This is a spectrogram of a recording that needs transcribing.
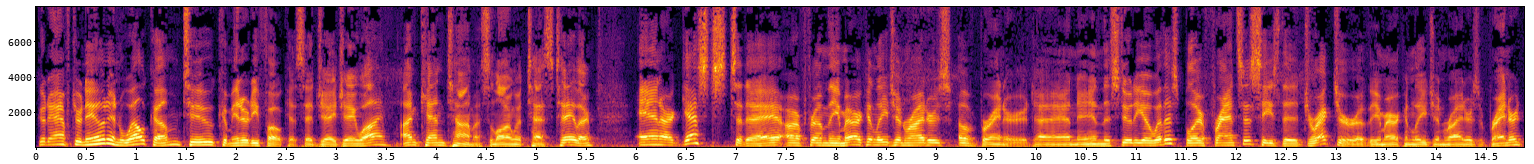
Good afternoon and welcome to Community Focus at JJY. I'm Ken Thomas along with Tess Taylor. And our guests today are from the American Legion Riders of Brainerd. And in the studio with us, Blair Francis. He's the director of the American Legion Riders of Brainerd.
